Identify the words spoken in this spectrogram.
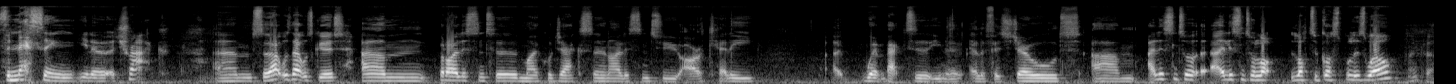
finessing you know a track. Um, so that was that was good. Um, but I listened to Michael Jackson. I listened to R. Kelly. I went back to you know Ella Fitzgerald. Um, I listened to I listened to a lot lot of gospel as well. Okay.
